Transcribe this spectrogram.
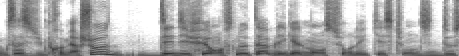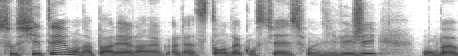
Donc ça, c'est une première chose. Des différences notables également sur les questions dites de société. On a parlé à l'instant de la constitutionnalisation de l'IVG. Bon, bah,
